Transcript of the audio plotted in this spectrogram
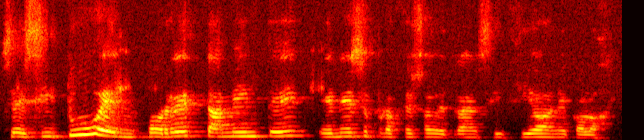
se sitúen correctamente en ese proceso de transición ecológico.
